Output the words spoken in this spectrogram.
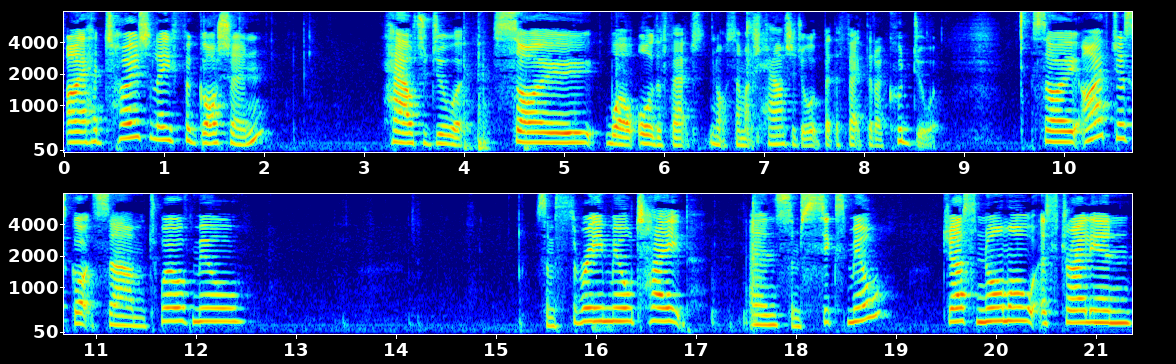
I had totally forgotten how to do it. So, well, or the fact, not so much how to do it, but the fact that I could do it. So I've just got some 12 mil, some 3 mil tape, and some 6 mil. Just normal Australian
